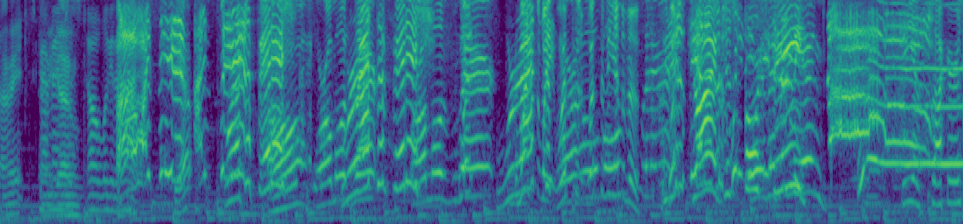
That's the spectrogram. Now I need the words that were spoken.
All right. There Scrap we go. just. Oh, look at that. Oh. I see it. Yep. I see it! we're at the finish. Oh, we're almost we're there. at the finish. We're almost there. We're What's, at wait, the. what's, we're the, what's at the end of this? almost there. We What just is the end drive, just this? full This is the speed. end. Ah! See ya, suckers.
